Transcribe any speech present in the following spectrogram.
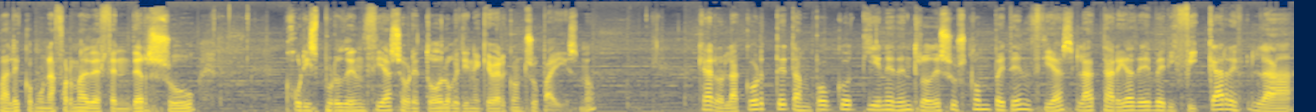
¿vale? Como una forma de defender su jurisprudencia sobre todo lo que tiene que ver con su país, ¿no? Claro, la Corte tampoco tiene dentro de sus competencias la tarea de verificar la,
